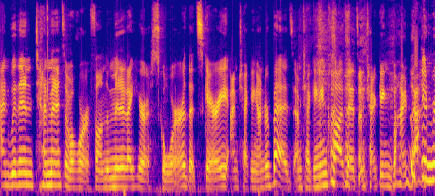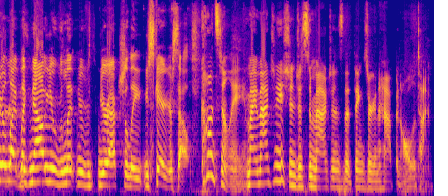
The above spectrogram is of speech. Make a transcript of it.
And within 10 minutes of a horror film, the minute I hear a score that's scary, I'm checking under beds, I'm checking in closets, I'm checking behind Like in real life, like now you're, lit, you're you're actually you scare yourself. Constantly. My imagination just imagines that things are going to happen all the time.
